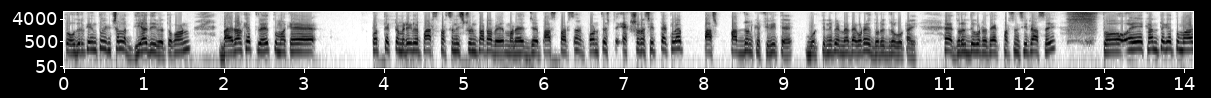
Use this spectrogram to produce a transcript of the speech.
তো ওদের কিন্তু ইনশাল্লাহ দিয়ে দিবে। তখন বাইবার ক্ষেত্রে তোমাকে প্রত্যেকটা মেডিকেলে পাঁচ পার্সেন্ট স্টুডেন্ট পাঠাবে মানে যে পাঁচ পার্সেন্ট পঞ্চাশ, একশোটা সিট থাকলে পাঁচ, পাঁচজনকে ফ্রিতে ভর্তি নেবে মেধা গোটাই দরিদ্র গোটাই হ্যাঁ দরিদ্র গোটাতে এক পার্সেন্ট সিট আছে। তো এখান থেকে তোমার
